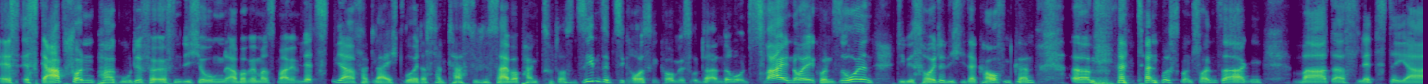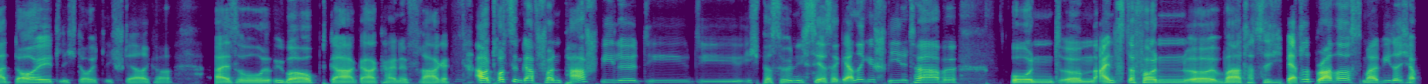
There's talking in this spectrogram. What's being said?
es, es gab schon ein paar gute Veröffentlichungen, aber wenn man es mal mit dem letzten Jahr vergleicht, wo das fantastische Cyberpunk 2077 rausgekommen ist, unter anderem, und zwei neue Konsolen, die bis heute nicht wieder kaufen kann, ähm, dann muss man schon sagen, war das letzte Jahr deutlich, deutlich stärker. Also überhaupt gar, gar keine Frage. Aber trotzdem gab es schon ein paar Spiele, die, die ich persönlich sehr, sehr gerne gespielt habe. Und ähm, eins davon äh, war tatsächlich Battle Brothers mal wieder. Ich habe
